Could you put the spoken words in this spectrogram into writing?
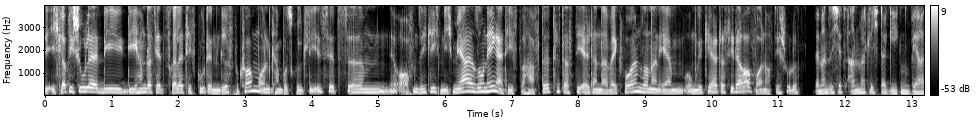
die, ich glaube, die Schule, die, die haben das jetzt relativ gut in den Griff bekommen und Campus Rütli ist jetzt ähm, offensichtlich nicht mehr so negativ behaftet, dass die Eltern da weg wollen, sondern eher umgekehrt, dass sie darauf wollen auf die Schule. Wenn man sich jetzt anwaltlich dagegen wehrt,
